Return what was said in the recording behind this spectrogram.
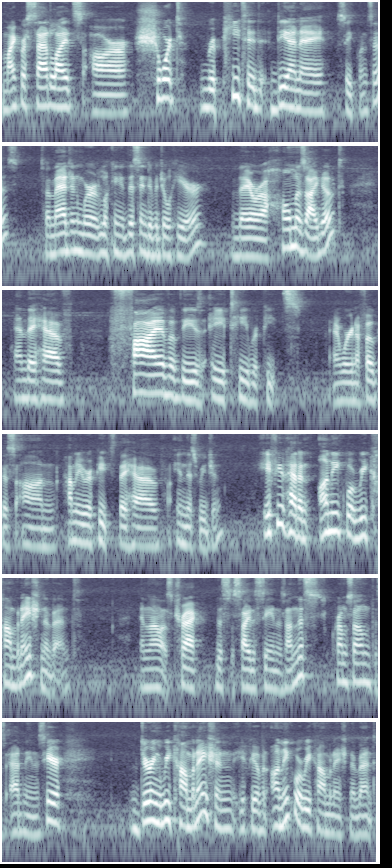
Microsatellites are short, repeated DNA sequences. So imagine we're looking at this individual here. They are a homozygote, and they have five of these AT repeats. And we're going to focus on how many repeats they have in this region. If you had an unequal recombination event, and now let's track this cytosine is on this chromosome, this adenine is here. During recombination, if you have an unequal recombination event,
